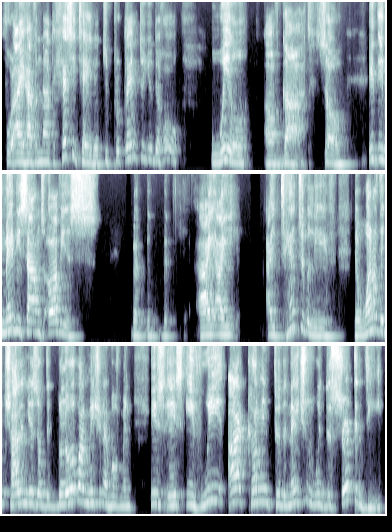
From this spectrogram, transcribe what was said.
for I have not hesitated to proclaim to you the whole will of God. So it, it maybe sounds obvious, but, but, but I, I, I tend to believe that one of the challenges of the global missionary movement is, is if we are coming to the nations with the certainty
